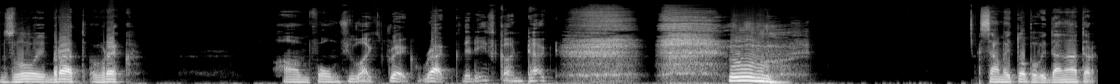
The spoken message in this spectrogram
Злой брат Врек. Um, phone feel like Drake Rack that is contact. Самый топовый донатор.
